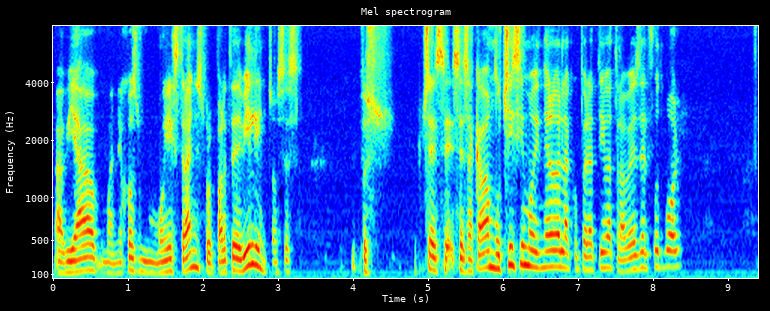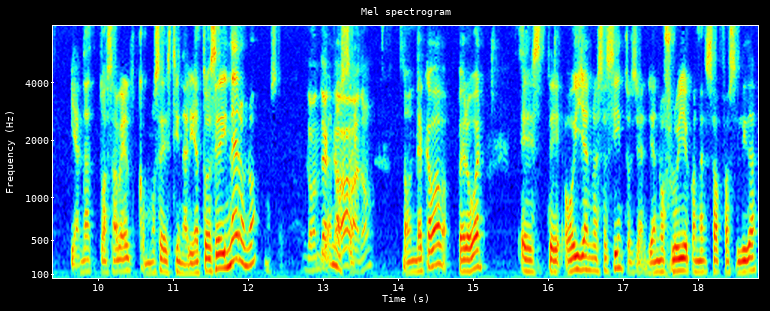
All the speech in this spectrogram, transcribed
había manejos muy extraños por parte de Billy, entonces, pues se, se- se sacaba muchísimo dinero de la cooperativa a través del fútbol y anda tú a saber cómo se destinaría todo ese dinero, ¿no? O sea, ¿Dónde no acababa, sé. no? dónde acababa. Pero bueno, este, hoy ya no es así, entonces ya, ya no fluye con esa facilidad.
